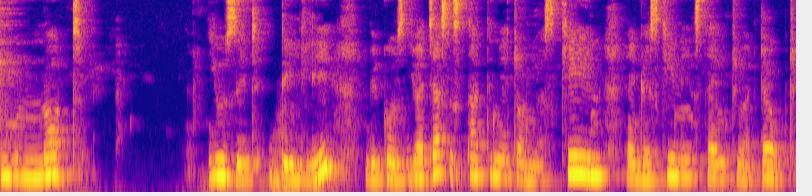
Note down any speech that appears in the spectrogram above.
do not use it daily because you are just starting it on your skin and your skin needs time to adapt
